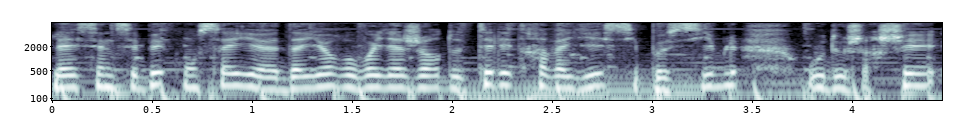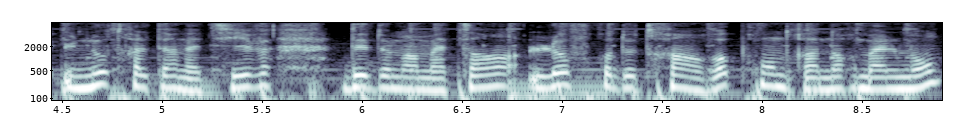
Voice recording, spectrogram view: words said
La SNCB conseille d'ailleurs aux voyageurs de télétravailler si possible ou de chercher une autre alternative. Dès demain matin, l'offre de train reprendra normalement.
